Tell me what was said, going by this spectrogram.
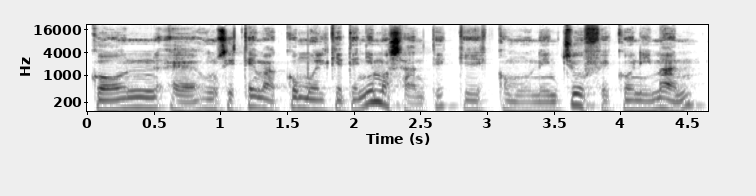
con eh, un sistema como el que teníamos antes, que es como un enchufe con imán,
